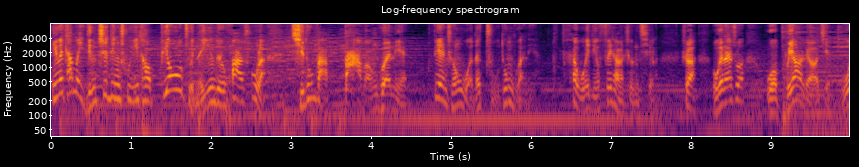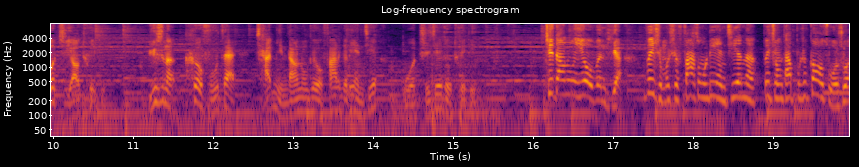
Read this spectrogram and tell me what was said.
因为他们已经制定出一套标准的应对话术了，企图把霸王关联变成我的主动关联。我已经非常生气了，是吧？我跟他说，我不要了解，我只要退订。于是呢，客服在产品当中给我发了个链接，我直接就退订。这当中也有问题啊？为什么是发送链接呢？为什么他不是告诉我说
